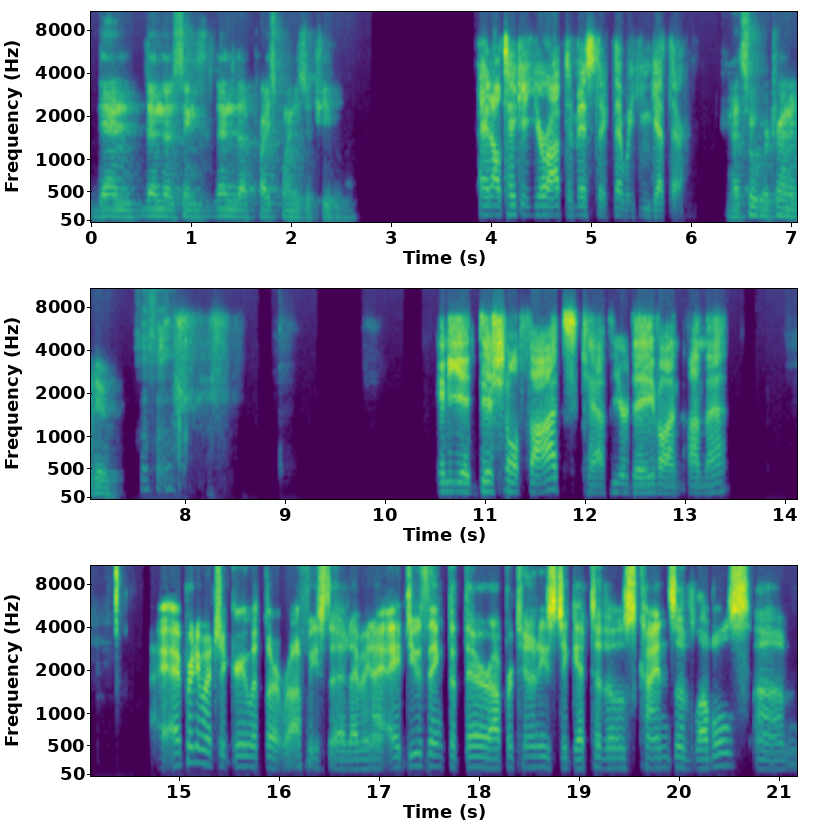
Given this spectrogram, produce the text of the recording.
then then those things then the price point is achievable. And I'll take it you're optimistic that we can get there. That's what we're trying to do. Any additional thoughts, Kathy or Dave, on on that? I, I pretty much agree with what Rafi said. I mean, I, I, do think that there are opportunities to get to those kinds of levels. Um,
